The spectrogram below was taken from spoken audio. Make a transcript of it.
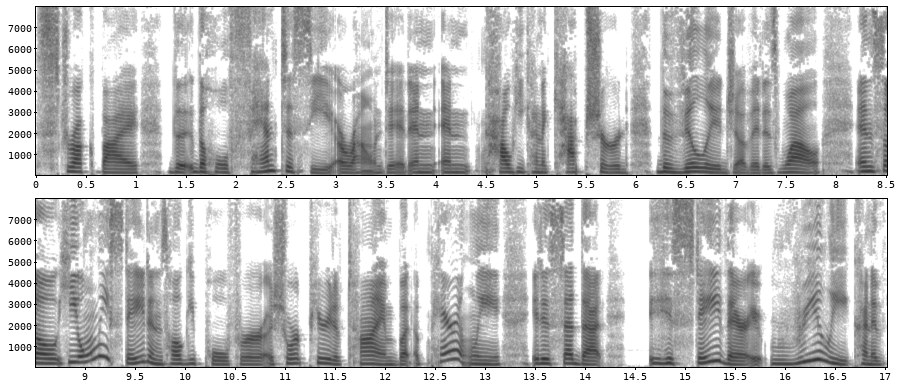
struck by the the whole fantasy around it, and and how he kind of captured the village of it as well. And so he only stayed in Seogwipo for a short period of time, but apparently it is said that his stay there, it really kind of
